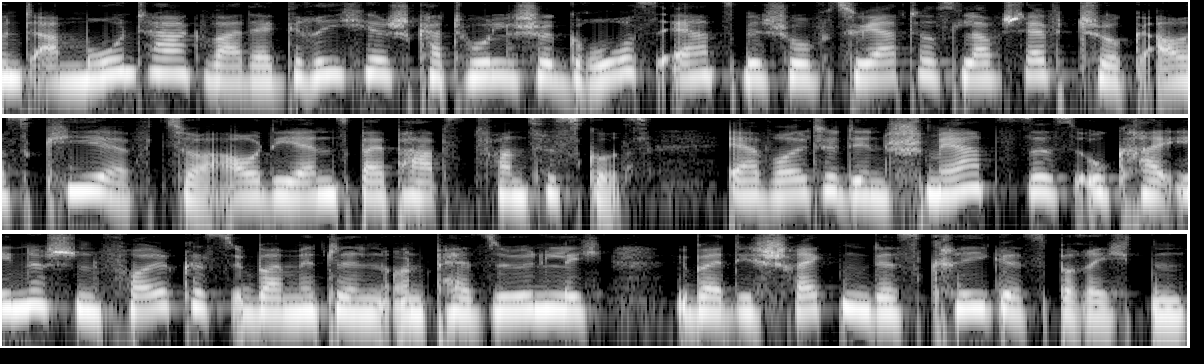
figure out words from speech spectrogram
Und am Montag war der griechisch-katholische Großerzbischof Sviatoslav Shevchuk aus Kiew zur Audienz bei Papst Franziskus. Er wollte den Schmerz des ukrainischen Volkes übermitteln und persönlich über die Schrecken des Krieges berichten,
